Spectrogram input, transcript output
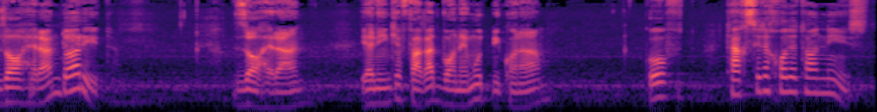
ظاهرا دارید. ظاهرا؟ یعنی اینکه فقط وانمود می‌کنم؟ گفت تقصیر خودتان نیست.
